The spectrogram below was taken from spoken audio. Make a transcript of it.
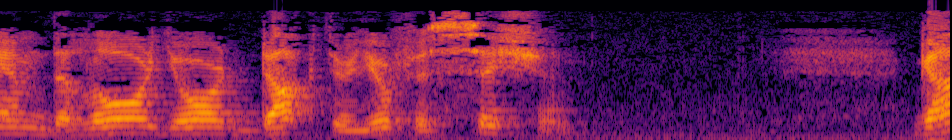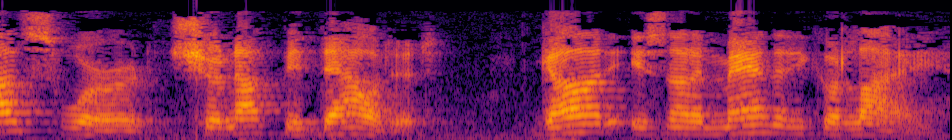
am the Lord your doctor, your physician. God's word should not be doubted. God is not a man that he could lie.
